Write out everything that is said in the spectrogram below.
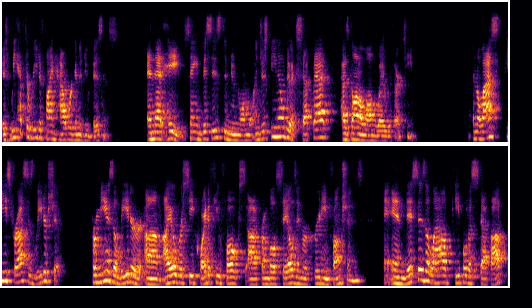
is we have to redefine how we're going to do business. And that, hey, saying this is the new normal and just being able to accept that has gone a long way with our team. And the last piece for us is leadership. For me as a leader, um, I oversee quite a few folks uh, from both sales and recruiting functions. And this has allowed people to step up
